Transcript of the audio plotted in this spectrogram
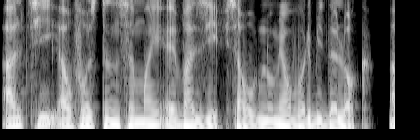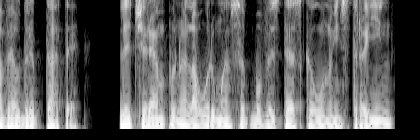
Alții au fost însă mai evazivi sau nu mi-au vorbit deloc. Aveau dreptate. Le ceream până la urmă să povestească unui străin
